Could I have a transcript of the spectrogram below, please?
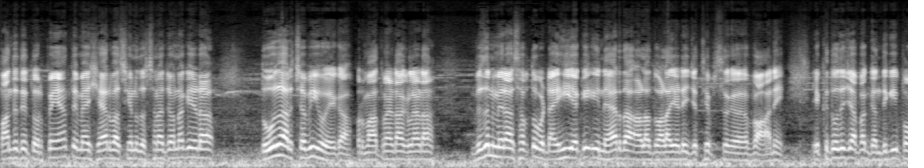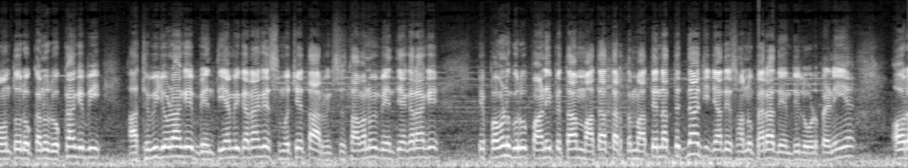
ਪੰਧ ਤੇ ਤੁਰ ਪਏ ਆ ਤੇ ਮੈਂ ਸ਼ਹਿਰ ਵਾਸੀਆਂ ਨੂੰ ਦੱਸਣਾ ਚਾਹੁੰਦਾ ਕਿ ਜਿਹੜਾ 2026 ਹੋਏਗਾ ਪ੍ਰਮਾਤਮਾ ਜਿਹੜਾ ਅਗਲਾ ਜਿਹੜਾ ਵਿਜ਼ਨ ਮੇਰਾ ਸਭ ਤੋਂ ਵੱਡਾ ਇਹੀ ਹੈ ਕਿ ਇਹ ਨਹਿਰ ਦਾ ਆਲਾ ਦੁਆਲਾ ਜਿਹੜੇ ਜਿੱਥੇ ਸ- ਨੇ, ਇੱਕ ਤਾਂ ਉਹਦੇ 'ਚ ਆਪਾਂ ਗੰਦਗੀ ਪਾਉਣ ਤੋਂ ਲੋਕਾਂ ਨੂੰ ਰੋਕਾਂਗੇ ਵੀ, ਹੱਥ ਵੀ ਜੋੜਾਂਗੇ, ਬੇਨਤੀਆਂ ਵੀ ਕਰਾਂਗੇ, ਸਮੁੱਚੇ ਧਾਰਮਿਕ ਸੰਸਥਾਵਾਂ ਨੂੰ ਵੀ ਬੇਨਤੀਆਂ ਕਰਾਂਗੇ ਇਹ ਪਵਨ ਗੁਰੂ ਪਾਣੀ ਪਿਤਾ ਮਾਤਾ ਧਰਤ ਮਾਤੇ ਨਾ ਤਿੰਨਾਂ ਚੀਜ਼ਾਂ ਤੇ ਸਾਨੂੰ ਪਹਿਰਾ ਦੇਣ ਦੀ ਲੋੜ ਪੈਣੀ ਹੈ। ਔਰ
